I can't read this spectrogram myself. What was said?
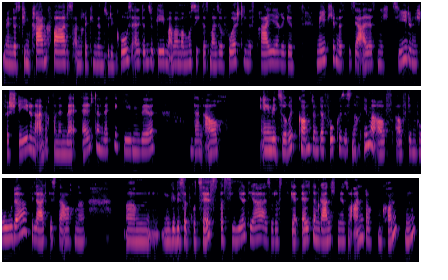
wenn das Kind krank war, das andere Kind dann zu den Großeltern zu geben. Aber man muss sich das mal so vorstellen, das dreijährige Mädchen, das das ja alles nicht sieht und nicht versteht und einfach von den Eltern weggegeben wird und dann auch irgendwie zurückkommt und der Fokus ist noch immer auf, auf dem Bruder. Vielleicht ist da auch eine, ähm, ein gewisser Prozess passiert, ja, also dass die Eltern gar nicht mehr so andocken konnten.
